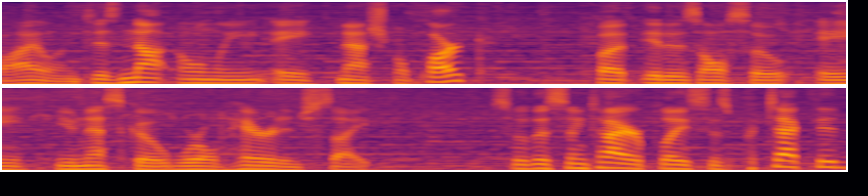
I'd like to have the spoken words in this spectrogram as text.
Island is not only a national park, but it is also a UNESCO World Heritage Site. So this entire place is protected.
